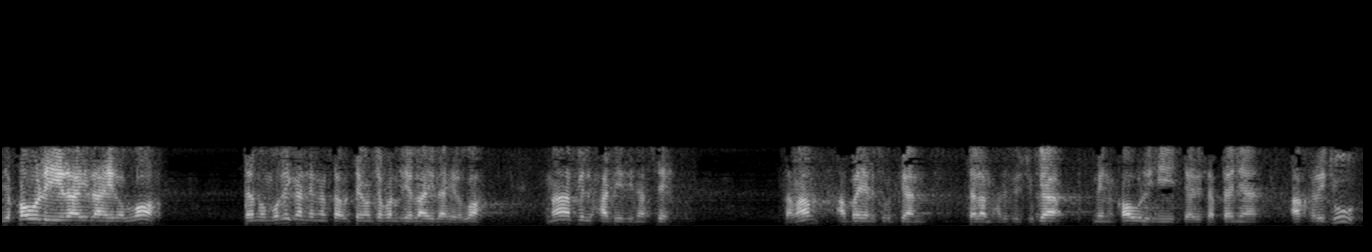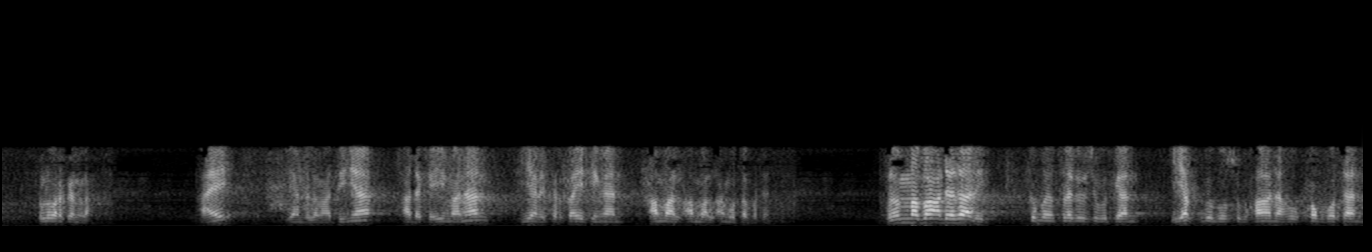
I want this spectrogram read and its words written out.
bi qawli la ilaha illallah dan memurnikan dengan dengan ucapan la ilaha illallah. Ma fil hadis nafsih tamam? Apa yang disebutkan dalam hadis itu juga min qawlihi dari sabdanya akhriju keluarkanlah. Hai yang dalam hatinya ada keimanan yang disertai dengan amal-amal anggota badan. Thumma ba'da dzalik, kemudian setelah itu disebutkan yaqbidu subhanahu qabdatan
